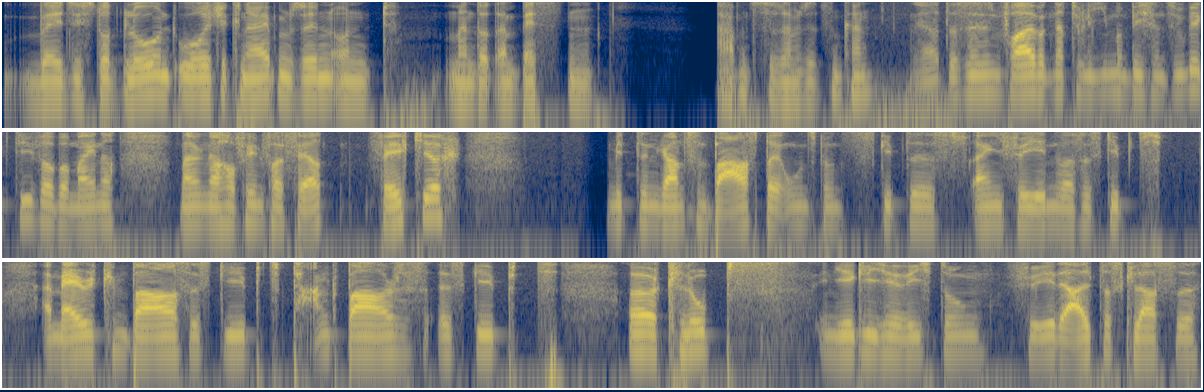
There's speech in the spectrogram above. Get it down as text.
Weil es sich dort lohnt, urische Kneipen sind und man dort am besten abends zusammensitzen kann. Ja, das ist in Vorarlberg natürlich immer ein bisschen subjektiv, aber meiner Meinung nach auf jeden Fall Fer- Feldkirch mit den ganzen Bars bei uns. Bei uns gibt es eigentlich für jeden was. Es gibt American Bars, es gibt Punk Bars, es gibt äh, Clubs in jegliche Richtung für jede Altersklasse.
